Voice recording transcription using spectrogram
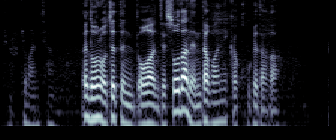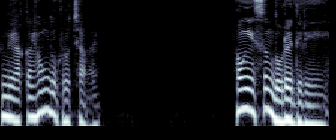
같아요. 그렇게 많지 않아. 너는 어쨌든 너가 이제 쏟아낸다고 하니까 곡에다가 근데 약간 형도 그렇지 않아요? 형이 쓴 노래들이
